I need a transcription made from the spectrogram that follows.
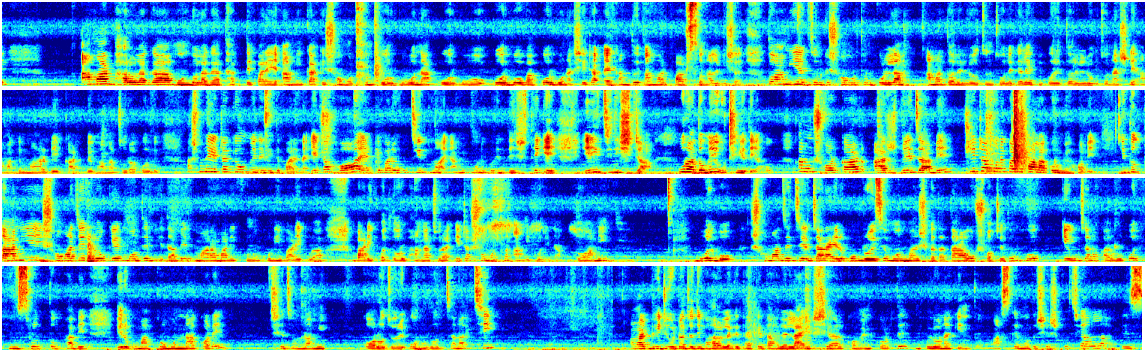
আমার ভালো লাগা, মন্দ লাগা থাকতে পারে, আমি কাকে সমর্থন করব, না করব করব বা করব না, সেটা একান্তই আমার পার্সোনাল বিষয়। তো আমি একজনকে সমর্থন করলাম, আমার দলের লোকজন চলে গেলে, বিপরীত দলের লোকজন আসলে আমাকে মারবে, কাটবে, ভাঙাচুরা করবে। আসলে এটা কেউ মেনে নিতে পারে না। এটা হওয়া একেবারে উচিত নয়। আমি মনে করি দেশ থেকে এই জিনিসটা পুরাদমে উঠিয়ে দেওয়া হোক। কারণ সরকার আসবে, যাবে সেটা মনে করেন পালাক্রমে হবে। কিন্তু তা নিয়ে এই সমাজের লোকের মধ্যে ভেদাভেদ, মারামারি, খুনোখুনি, বাড়িঘোড়া বাড়ি ঘর ভাঙাচোরা, এটা সমর্থন আমি করি না। তো আমি বলব, সমাজে যে যারা এরকম রয়েছে মন মানসিকতা, তারাও সচেতন হোক। কেউ যেন কারোর উপর হিংস্রত্মকভাবে এরকম আক্রমণ না করে। সেজন্য আমি করজোরে অনুরোধ জানাচ্ছি। আমার ভিডিওটা যদি ভালো লাগে থাকে, তাহলে লাইক শেয়ার কমেন্ট করতে ভুলো না কিন্তু। আজকের মতো শেষ করছি। আল্লাহ হাফেজ।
